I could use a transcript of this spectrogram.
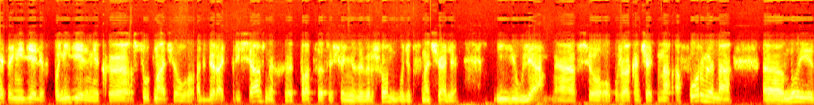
Этой неделе, в понедельник, э, суд начал отбирать присяжных. Этот процесс еще не завершен, будет в начале июля. Э, Все уже окончательно оформлено. Э, ну и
